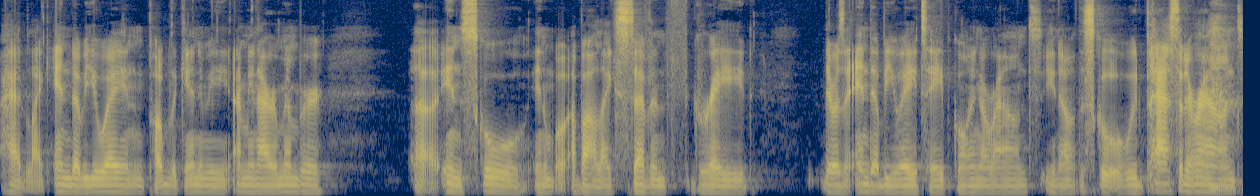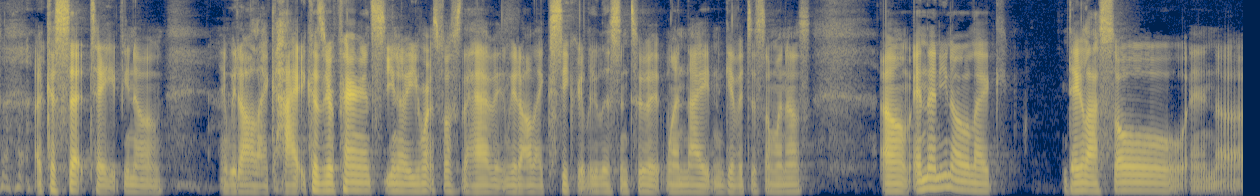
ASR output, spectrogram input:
I had like NWA and Public Enemy. I mean, I remember uh, in school, in about like seventh grade, there was an NWA tape going around, you know, the school. We'd pass it around, a cassette tape, you know, and we'd all like hide because your parents, you know, you weren't supposed to have it. And we'd all like secretly listen to it one night and give it to someone else. Um, and then, you know, like De La Soul and uh,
